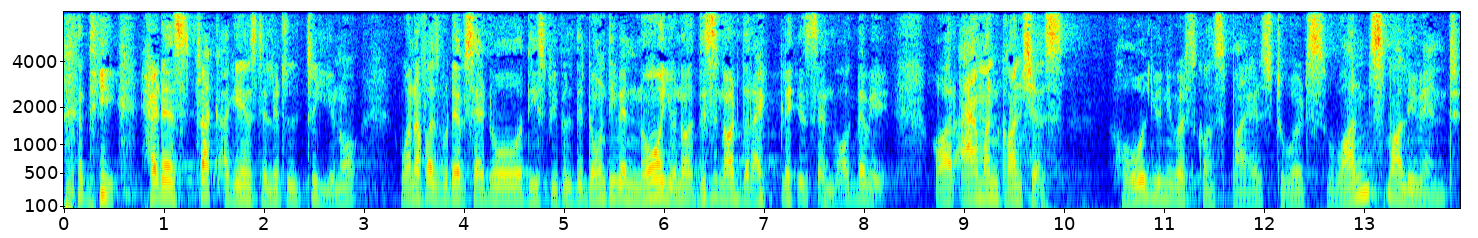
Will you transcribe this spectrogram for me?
the head has struck against a little tree, you know. One of us would have said, Oh, these people, they don't even know, you know, this is not the right place, and walked away. Or I am unconscious whole universe conspires towards one small event.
